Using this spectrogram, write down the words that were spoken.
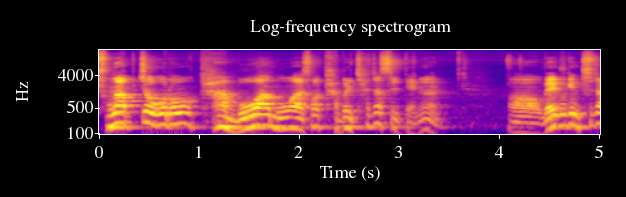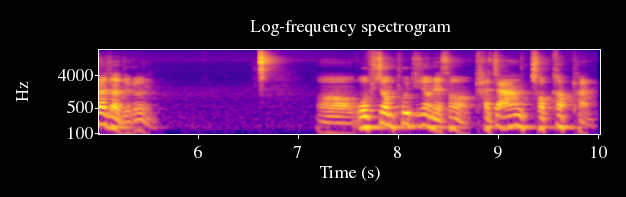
종합적으로 다 모아 모아서 답을 찾았을 때는 어, 외국인 투자자들은 어, 옵션 포지션에서 가장 적합한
